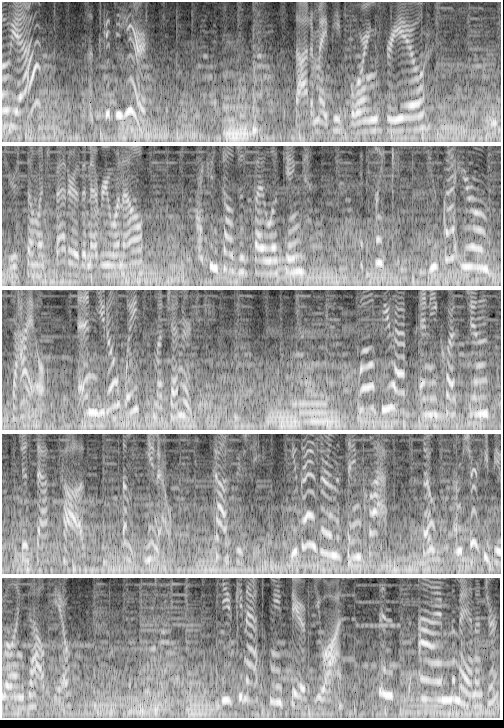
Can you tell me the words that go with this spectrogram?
Oh, yeah? That's good to hear. Thought it might be boring for you, since you're so much better than everyone else. I can tell just by looking. It's like you've got your own style, and you don't waste much energy. Well, if you have any questions, just ask Kaz. Um, you know, Kazushi. You guys are in the same class, so I'm sure he'd be willing to help you. You can ask me too if you want, since I'm the manager.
